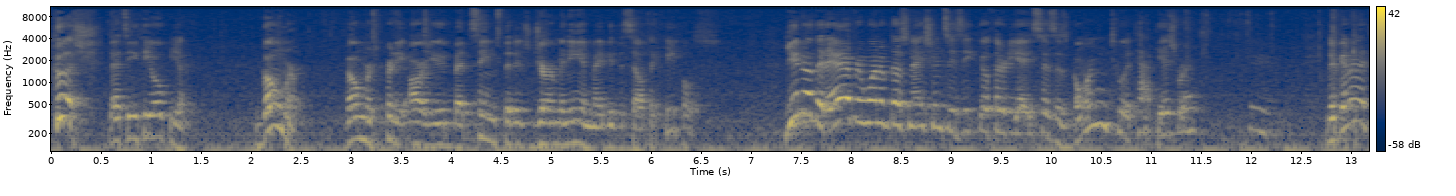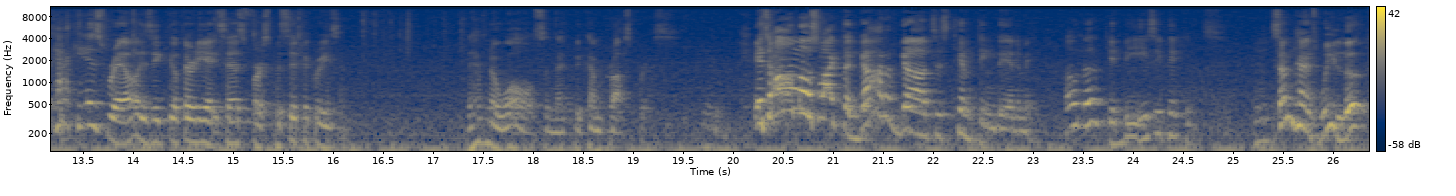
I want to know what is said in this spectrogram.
Cush, that's Ethiopia. Gomer, Gomer's pretty argued, but it seems that it's Germany and maybe the Celtic peoples. You know that every one of those nations, Ezekiel 38 says, is going to attack Israel? Mm. They're going to attack Israel, Ezekiel 38 says, for a specific reason. They have no walls and they've become prosperous. Hmm. It's almost like the God of gods is tempting the enemy. Oh, look, it'd be easy pickings. Hmm. Sometimes we look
